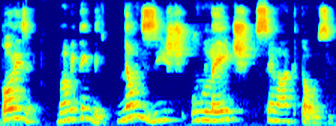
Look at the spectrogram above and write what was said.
Por exemplo, vamos entender, não existe um leite sem lactose.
